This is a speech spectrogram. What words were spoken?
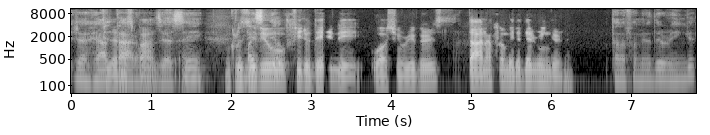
já reataram, vamos dizer assim. É. Inclusive mas o eu... filho dele, o Austin Rivers, tá na família The Ringer, né? Tá na família The Ringer.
